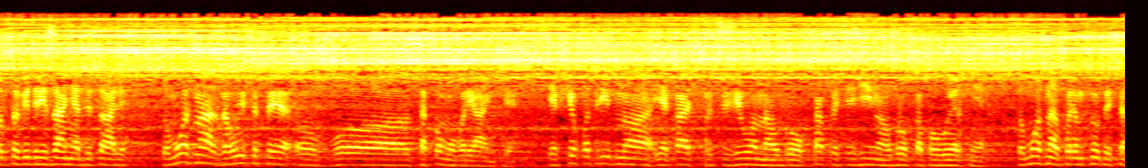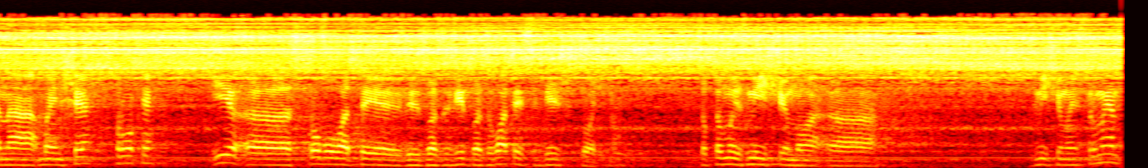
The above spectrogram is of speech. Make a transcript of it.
тобто відрізання деталі, то можна залишити е, в такому варіанті. Якщо потрібна якась прецизіонна обробка, прецизійна обробка поверхні, то можна перемкнутися на менші кроки і е, спробувати відбаз- відбазуватись більш точно. Тобто ми зміщуємо, е, зміщуємо інструмент,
